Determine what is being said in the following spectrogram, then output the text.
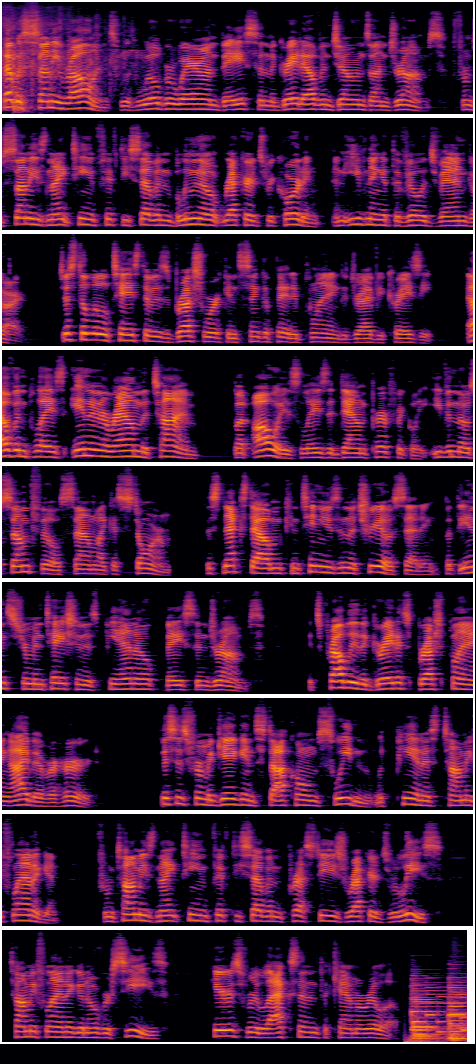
That was Sonny Rollins with Wilbur Ware on bass and the great Elvin Jones on drums from Sonny's 1957 Blue Note Records recording, An Evening at the Village Vanguard. Just a little taste of his brushwork and syncopated playing to drive you crazy. Elvin plays in and around the time, but always lays it down perfectly, even though some fills sound like a storm. This next album continues in the trio setting, but the instrumentation is piano, bass, and drums. It's probably the greatest brush playing I've ever heard. This is from a gig in Stockholm, Sweden, with pianist Tommy Flanagan. From Tommy's 1957 Prestige Records release, Tommy Flanagan Overseas, here's Relaxin' at the Camarillo.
